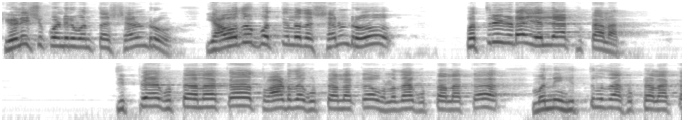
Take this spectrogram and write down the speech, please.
ಕೇಳಿಸಿಕೊಂಡಿರುವಂಥ ಶರಣರು, ಯಾವುದೂ ಗೊತ್ತಿಲ್ಲದ ಶರಣರು ಪತ್ರಿ ಗಿಡ ಎಲ್ಲ್ಯಾಕೆ ಹುಟ್ಟಾಲಾಕ? ತಿಪ್ಪ್ಯಾಗ ಹುಟ್ಟಾಲಕ್ಕ ತ್ವಾಟದಾಗ ಹುಟ್ಟಾಲಕ್ಕ ಹೊಲದಾಗ ಹುಟ್ಟಾಲಕ್ಕ ಮನಿ ಹಿತ್ತಲದಾಗ ಹುಟ್ಟಾಲಕ್ಕ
